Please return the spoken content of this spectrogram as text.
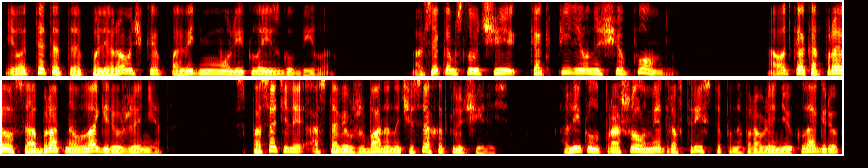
и вот эта-то полировочка, по-видимому, Литла изгубила. Во всяком случае, как пили, он еще помнил. А вот как отправился обратно в лагерь, уже нет. Спасатели, оставив жбана на часах, отключились. Литл прошел метров триста по направлению к лагерю,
